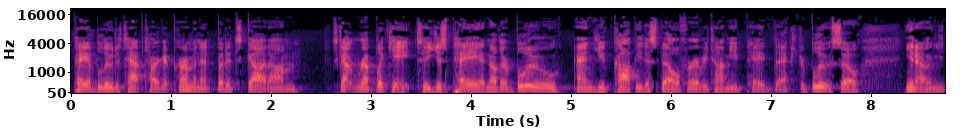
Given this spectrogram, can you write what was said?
pay a blue to tap target permanent, but it's got um it's got replicate, so you just pay another blue and you copy the spell for every time you paid the extra blue. So, you know, you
